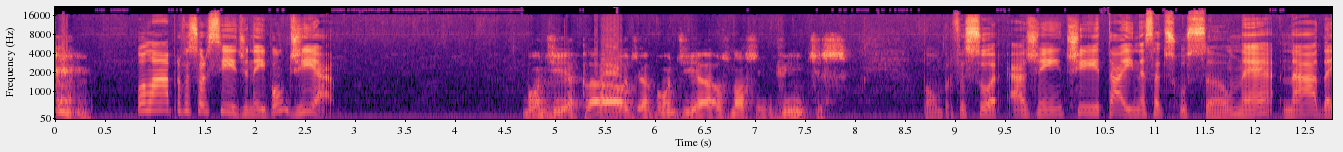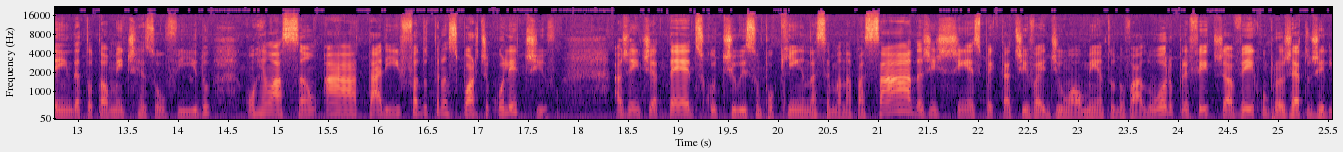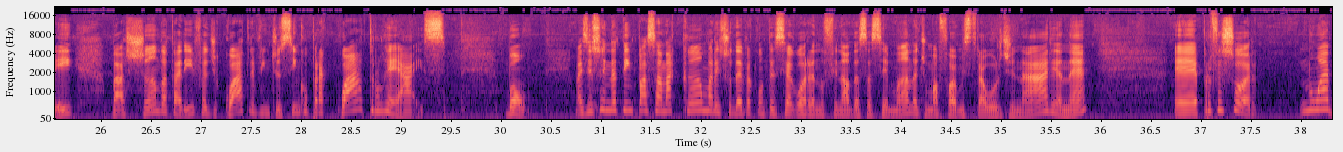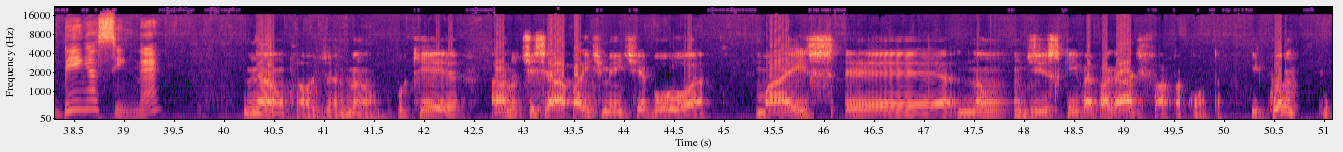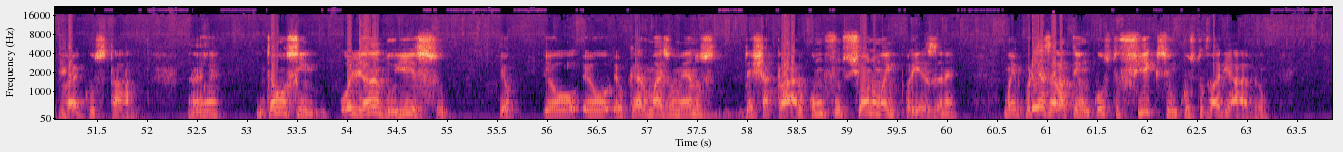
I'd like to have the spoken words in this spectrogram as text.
Olá, professor Sidney, bom dia. Bom dia, Cláudia. Bom dia aos nossos ouvintes. Bom, professor, a gente está aí nessa discussão, né? Nada ainda totalmente resolvido com relação à tarifa do transporte coletivo. A gente até discutiu isso um pouquinho na semana passada. A gente tinha a expectativa de um aumento no valor. O prefeito já veio com um projeto de lei baixando a tarifa de R$ 4,25 para R$ reais. Bom, mas isso ainda tem que passar na Câmara. Isso deve acontecer agora no final dessa semana, de uma forma extraordinária, né? É, professor, não é bem assim, né? Não, Cláudia, não. Porque a notícia aparentemente é boa, mas é, não diz quem vai pagar de fato a conta e quanto vai custar. Né? Então, assim, olhando isso, eu, eu, eu, quero mais ou menos deixar claro como funciona uma empresa. Né? Uma empresa ela tem um custo fixo e um custo variável.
